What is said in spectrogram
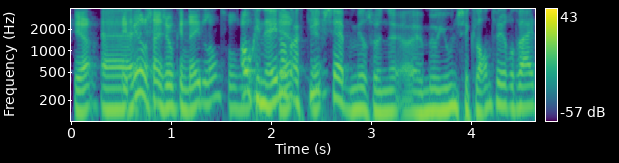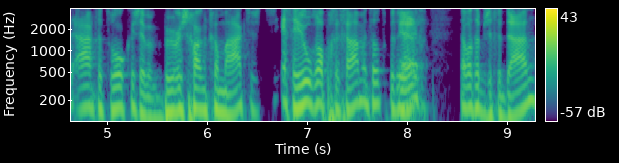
Ja. Eh, Inmiddels zijn ze ook in Nederland. Ook in Nederland Ja, actief. ja. Ze hebben inmiddels een, eh, miljoenste klant wereldwijd aangetrokken. Ze hebben een beursgang gemaakt. Dus het is echt heel rap gegaan met dat bedrijf. Ja. Nou, wat hebben ze gedaan?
